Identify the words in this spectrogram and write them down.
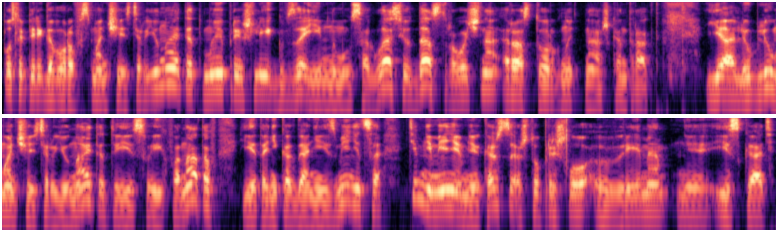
«После переговоров с Манчестер Юнайтед мы пришли к взаимному согласию досрочно расторгнуть наш контракт. Я люблю Манчестер Юнайтед и своих фанатов, и это никогда не изменится. Тем не менее, мне кажется, что пришло время э, искать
